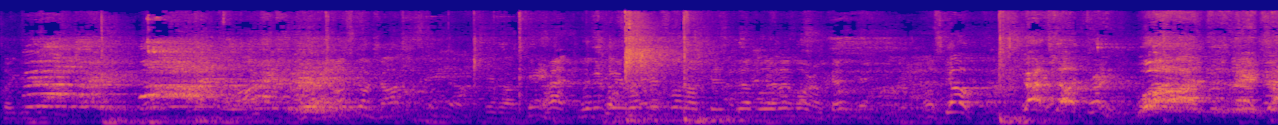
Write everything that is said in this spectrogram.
So you Let's go, John. Okay, Alright, we're gonna run this one up, change it up a little bit more, okay? let's go. That's not three. One, two, three, dragons! Hey, we're on repeat now?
